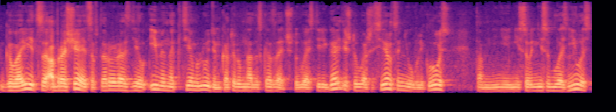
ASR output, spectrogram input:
говорится, обращается второй раздел именно к тем людям, которым надо сказать, что вы остерегаетесь, что ваше сердце не увлеклось, там, не, не, не соблазнилось.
